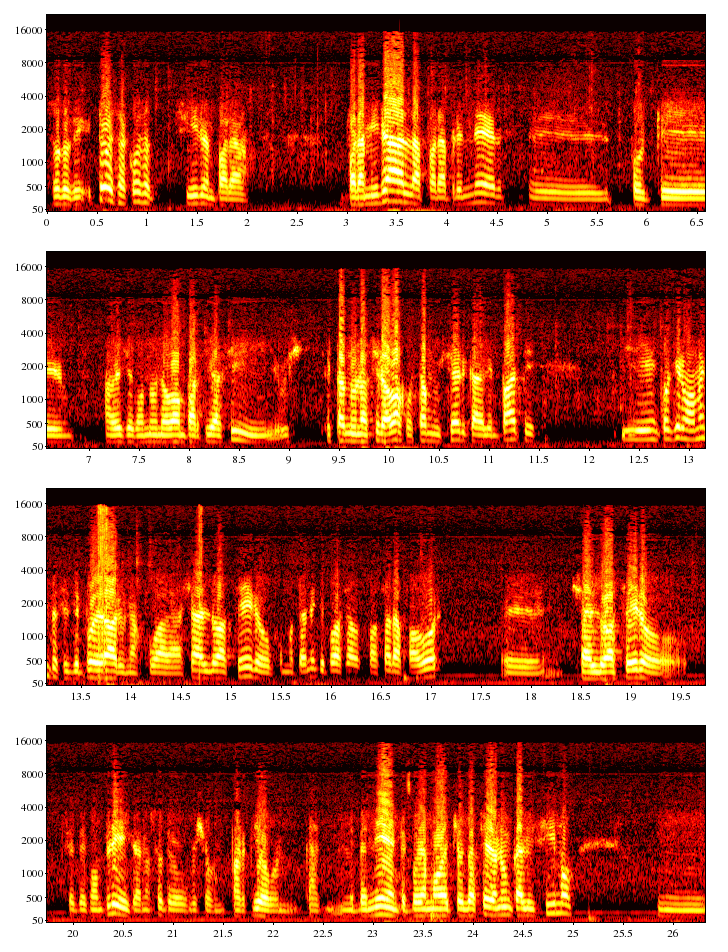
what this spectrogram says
Nosotros eh, todas esas cosas sirven para para mirarlas, para aprender, eh, porque a veces cuando uno va a un partido así, estando 1 a 0 abajo, está muy cerca del empate, y en cualquier momento se te puede dar una jugada, ya el 2 a 0, como también te puedas pasar a favor, eh, ya el 2 a 0 se te complica, nosotros, yo, partido con- independiente, podíamos haber hecho el 2 a 0, nunca lo hicimos, y,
